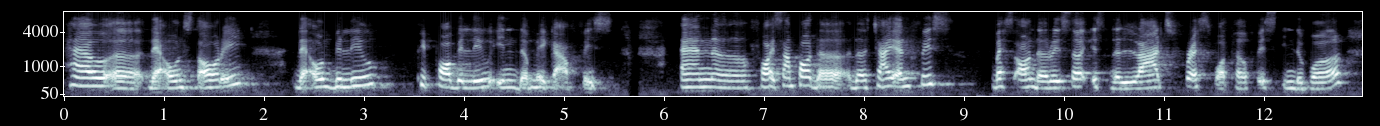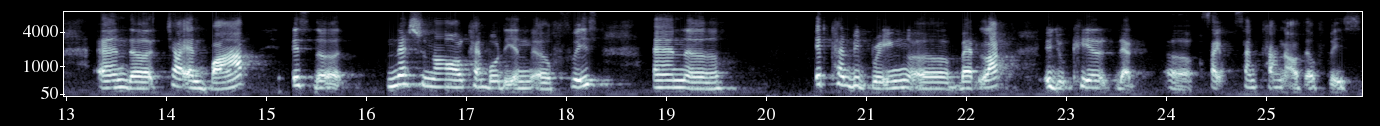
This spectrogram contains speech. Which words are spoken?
have uh, their own story, their own belief. People believe in the mega fish. And uh, for example, the, the giant fish, based on the research, is the large freshwater fish in the world. And the giant barb is the national Cambodian uh, fish. And uh, it can be bring uh, bad luck if you kill that uh, some kind of the fish.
